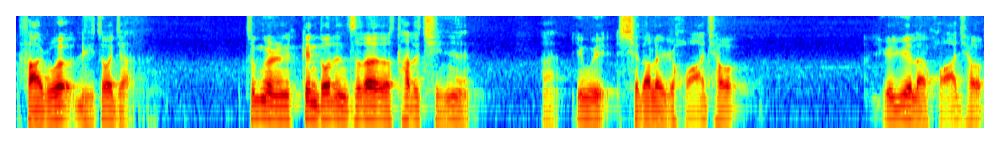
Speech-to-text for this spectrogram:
法国女作家。中国人更多人知道他的情人，啊，因为写到了一个华侨，一个越南华侨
